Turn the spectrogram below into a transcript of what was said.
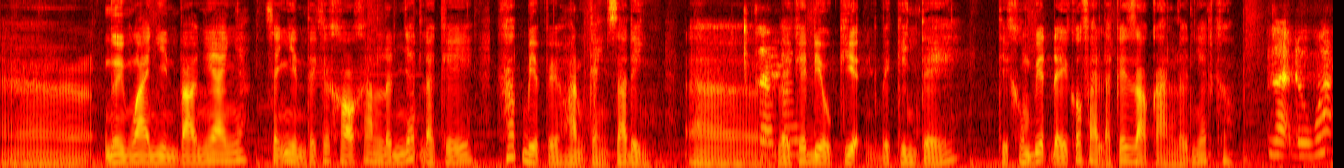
à, người ngoài nhìn vào như anh nhé sẽ nhìn thấy cái khó khăn lớn nhất là cái khác biệt về hoàn cảnh gia đình à, dạ về vâng. cái điều kiện về kinh tế thì không biết đấy có phải là cái rào cản lớn nhất không dạ đúng á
